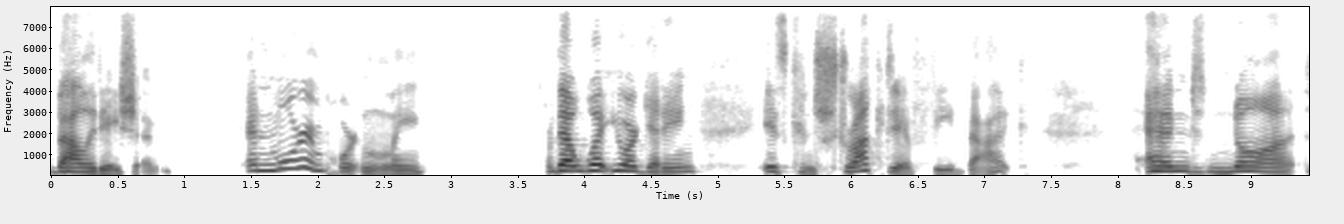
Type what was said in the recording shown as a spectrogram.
validation. And more importantly, that what you're getting is constructive feedback and not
